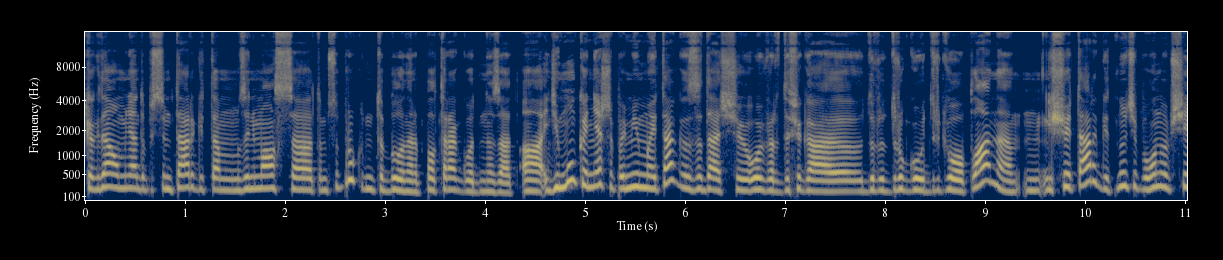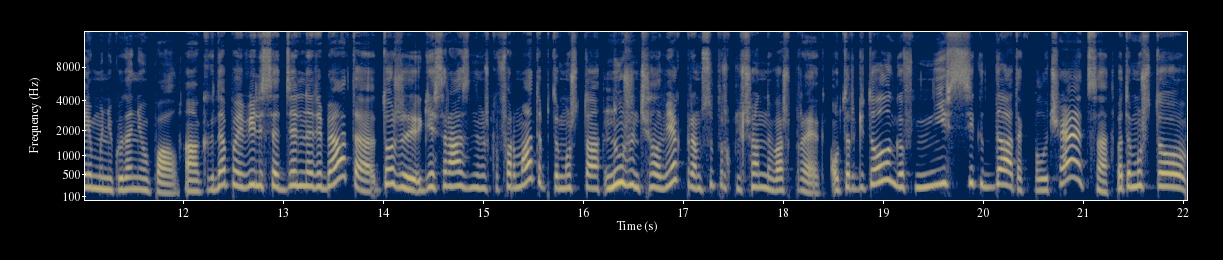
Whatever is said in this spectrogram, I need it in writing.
когда у меня, допустим, таргет там занимался там супруг, ну, это было, наверное, полтора года назад, а, ему, конечно, помимо и так задач овер дофига э, другого, другого плана, еще и таргет, ну, типа, он вообще ему никуда не упал. А когда появились отдельно ребята, тоже есть разные немножко форматы, потому что нужен человек прям супер включенный в ваш проект. У таргетологов не всегда так получается, потому что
